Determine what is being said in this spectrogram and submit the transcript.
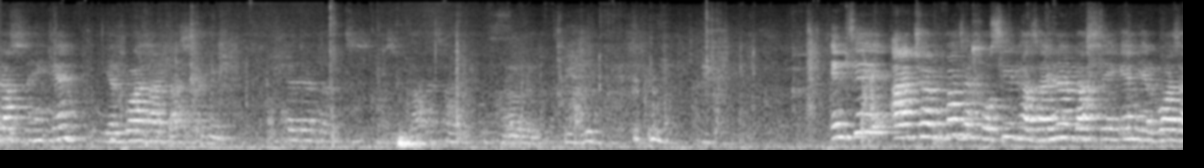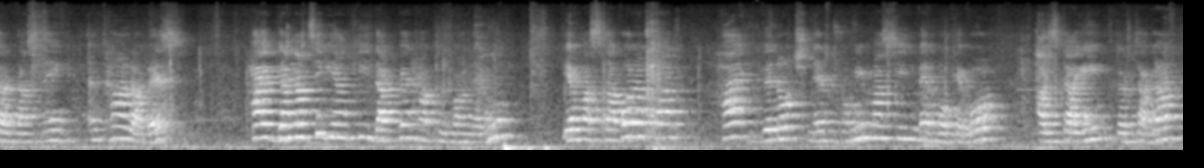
Dastenhinken, Eduarda Dastenhin. Ինձի առաջարկված է խոսիր 1915-2015 ընդհանրապես հայ գանացի կյանքի դարբեր հատլվաններում և մասնավորապես հայ գնոջ ներդրումի մասին մեր հոգևոր, ազգային, գրթական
